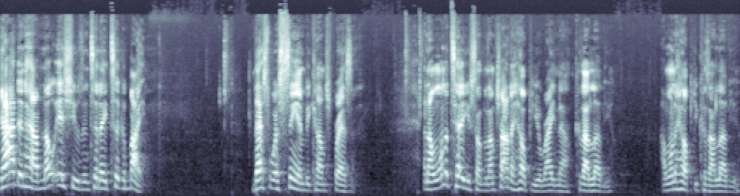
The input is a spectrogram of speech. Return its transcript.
God didn't have no issues until they took a bite. That's where sin becomes present. And I want to tell you something. I'm trying to help you right now because I love you. I want to help you because I love you.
